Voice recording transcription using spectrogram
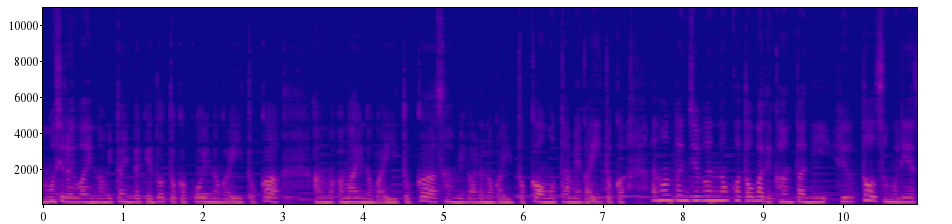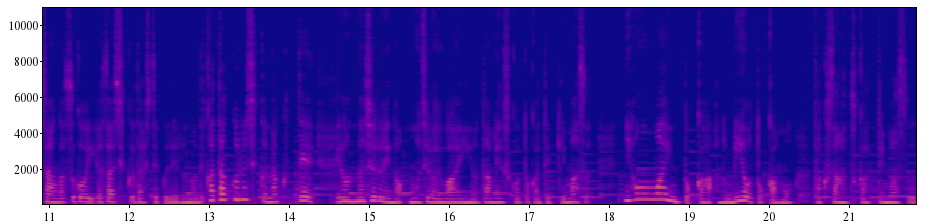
面白いワイン飲みたいんだけどとかこういうのがいいとかあの甘いのがいいとか酸味があるのがいいとか重ためがいいとかあの本当に自分の言葉で簡単に言うとソムリエさんがすごい優しく出してくれるので堅苦しくなくていろんな種類の面白いワインを試すことができます。日本ワインとかあのビオとかもたくさん扱ってます。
